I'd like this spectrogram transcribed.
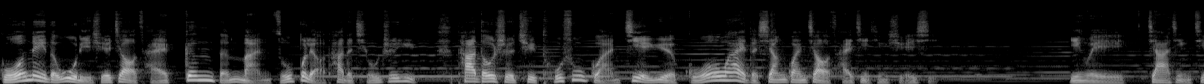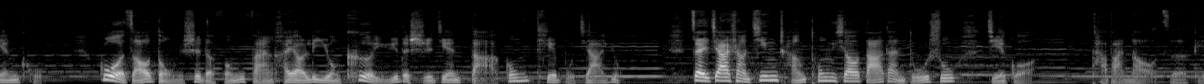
国内的物理学教材根本满足不了他的求知欲，他都是去图书馆借阅国外的相关教材进行学习。因为家境艰苦，过早懂事的冯凡还要利用课余的时间打工贴补家用。再加上经常通宵达旦读书，结果他把脑子给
